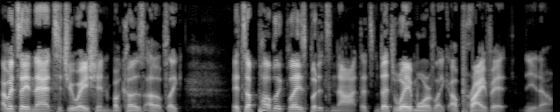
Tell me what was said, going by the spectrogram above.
I would say in that situation because of like it's a public place, but it's not. That's that's way more of like a private, you know.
